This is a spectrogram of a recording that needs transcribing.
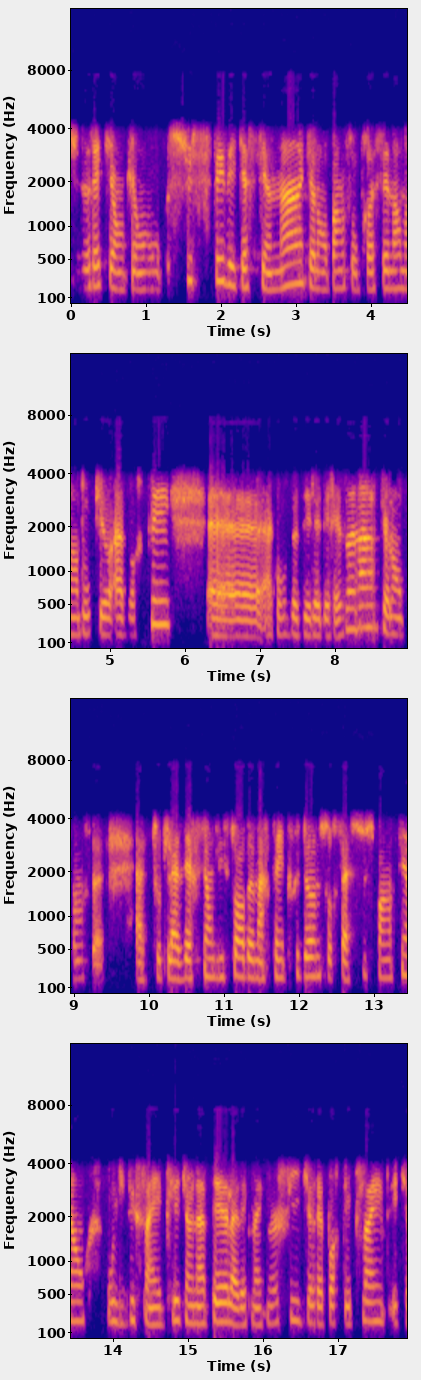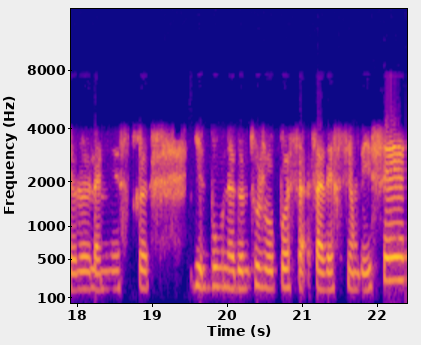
je dirais, qui ont, qui ont suscité des questionnements, que l'on pense au procès Normando qui a avorté à cause de délais déraisonnables, que l'on pense à toute la version de l'histoire de Martin Prudhomme sur sa suspension, où il dit que ça implique un appel avec McMurphy qui aurait porté plainte et que là, la ministre Guilbeault ne donne toujours pas sa, version des faits,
